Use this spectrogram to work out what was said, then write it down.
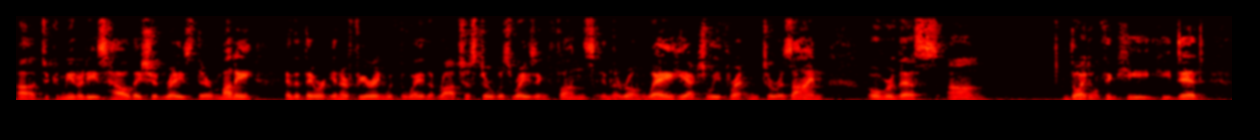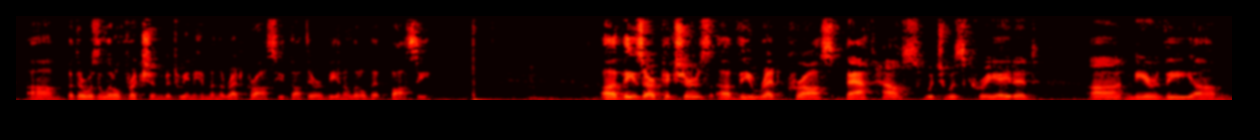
uh, to communities how they should raise their money and that they were interfering with the way that Rochester was raising funds in their own way. He actually threatened to resign over this, um, though I don't think he, he did. Um, but there was a little friction between him and the Red Cross. He thought they were being a little bit bossy. Uh, these are pictures of the Red Cross bathhouse, which was created uh, near the, um,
